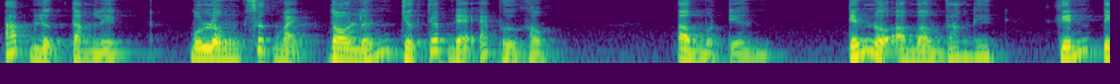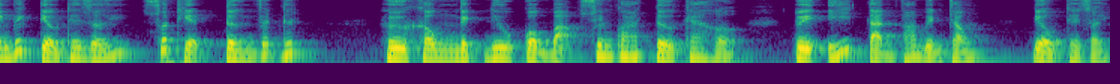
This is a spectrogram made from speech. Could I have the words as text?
Áp lực tăng lên, Một luồng sức mạnh to lớn trực tiếp đè ép hư không. Ầm một tiếng Tiếng nổ ầm ầm vang lên, Khiến tinh bích tiểu thế giới xuất hiện từng vết nứt. Hư không nghịch điêu cuồng bạo xuyên qua từ khe hở, Tùy ý tàn phá bên trong, Điều thế giới.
